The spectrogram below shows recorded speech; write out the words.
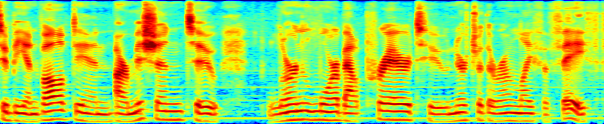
to be involved in our mission, to learn more about prayer, to nurture their own life of faith.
